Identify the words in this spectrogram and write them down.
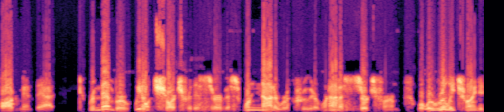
augment that. Remember, we don't charge for this service. We're not a recruiter. We're not a search firm. What we're really trying to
